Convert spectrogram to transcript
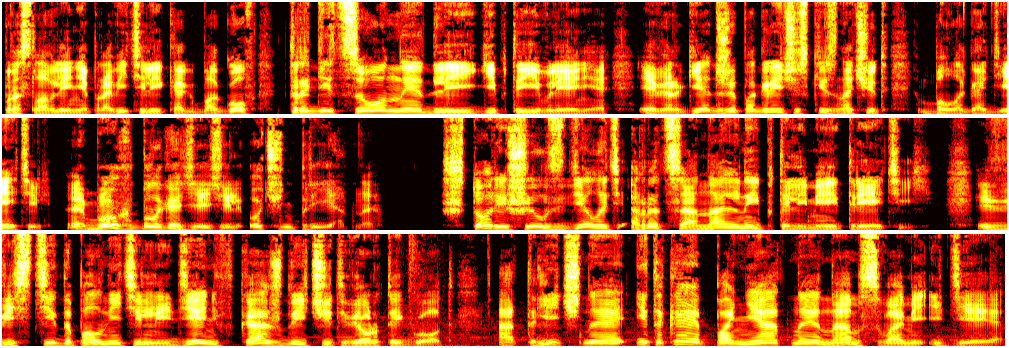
Прославление правителей как богов — традиционное для Египта явление. Эвергет же по-гречески значит «благодетель». Бог-благодетель, очень приятно. Что решил сделать рациональный Птолемей III? Ввести дополнительный день в каждый четвертый год. Отличная и такая понятная нам с вами идея.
